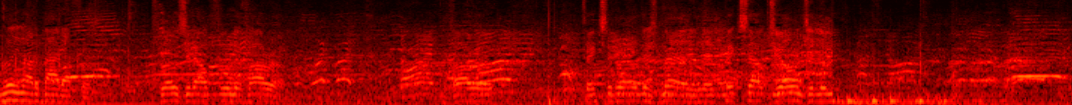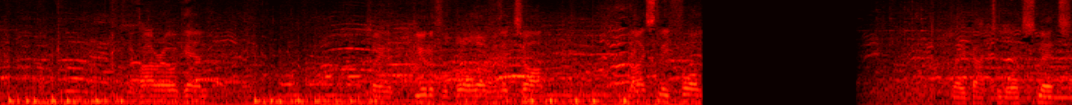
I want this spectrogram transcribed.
really not a bad effort. Throws it out for Navarro. Navarro takes it around his man and then picks out Jones and then Navarro again playing a beautiful ball over the top. Nicely formed. Play back towards Smith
